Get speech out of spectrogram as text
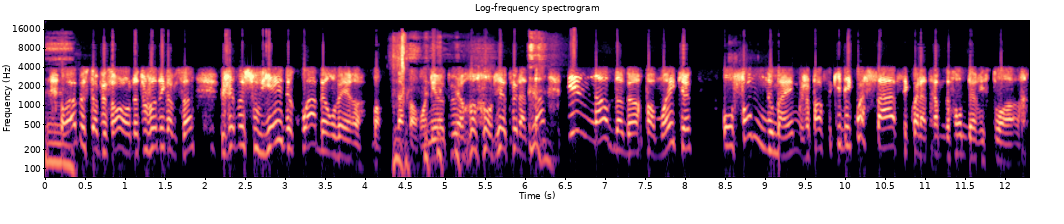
Euh... Ouais, mais c'est un peu ça. On a toujours été comme ça. Je me souviens de quoi, ben on verra. Bon, d'accord. On est un peu, on est un peu là-dedans. Il n'en demeure pas moins que, au fond de nous-mêmes, je pense que les Québécois savent c'est quoi la trame de fond de leur histoire.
